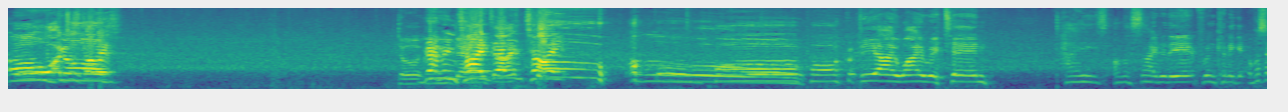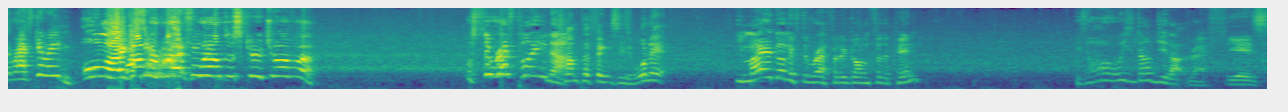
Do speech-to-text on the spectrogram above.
Oh, Oh, I just oh, God. got it. Don't Grab him tight, grab him tight. Oh, Oh, oh DIY retain. Ties on the side of the apron. Can he get? What's the ref doing? Oh my What's god, the the ref will just screwed you over! What's the ref playing at? Ciampa thinks he's won it. He might have done if the ref had gone for the pin. He's always dodgy, that ref. He is.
